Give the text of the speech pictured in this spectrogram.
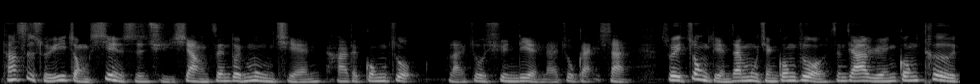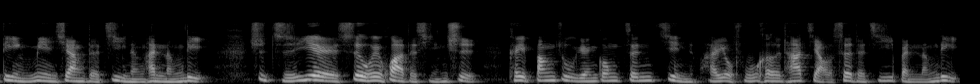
它是属于一种现实取向，针对目前他的工作来做训练、来做改善。所以重点在目前工作，增加员工特定面向的技能和能力，是职业社会化的形式，可以帮助员工增进还有符合他角色的基本能力。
